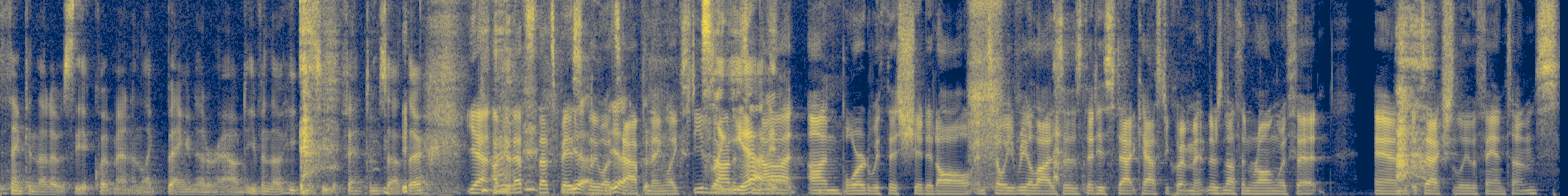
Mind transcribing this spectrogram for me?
thinking that it was the equipment and like banging it around, even though he can see the phantoms out there. Yeah, I mean that's that's basically Yeah, what's yeah. happening. Like Steve like, Zahn is yeah, I- not on board with this shit at all until he realizes that his Statcast equipment, there's nothing wrong with it, and it's actually the Phantoms.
